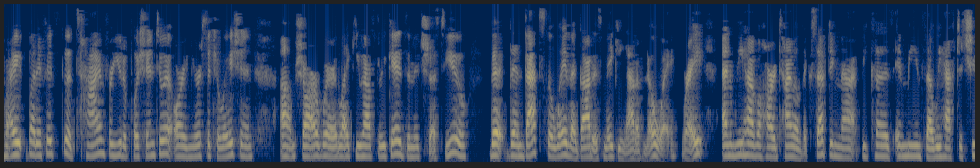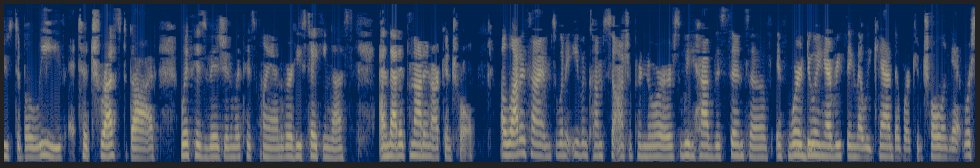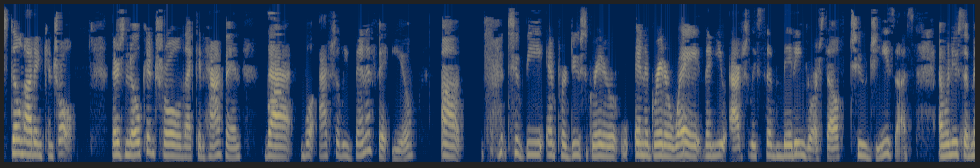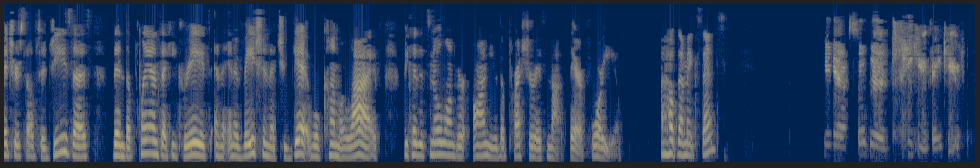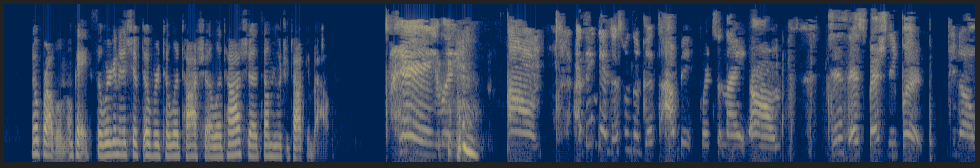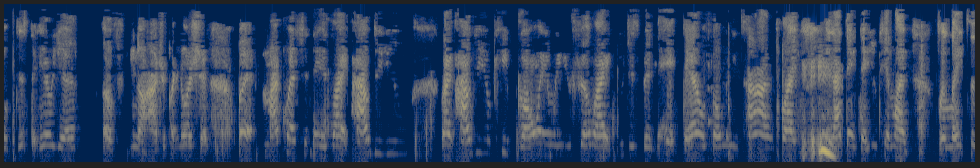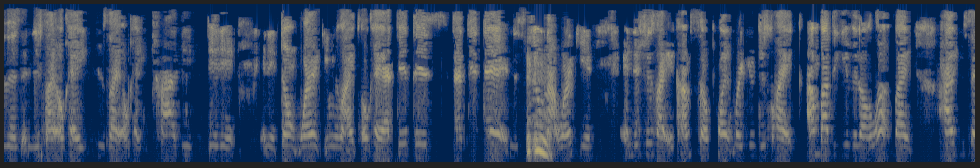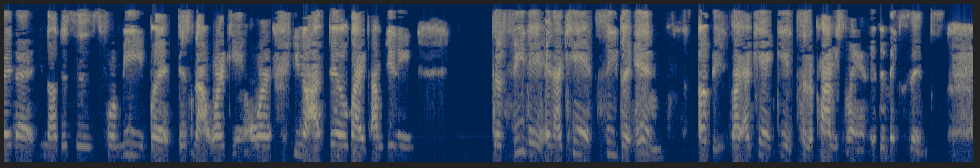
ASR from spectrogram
right? But if it's the time for you to push into it, or in your situation, um, Shar, where like you have three kids and it's just you, that then that's the way that God is making out of no way, right? And we have a hard time of accepting that because it means that we have to choose to believe, to trust God with his vision, with his plan, where he's taking us, and that it's not in our control. A lot of times when it even comes to entrepreneurs, we have this sense of if we're doing everything that we can, then we're controlling it. We're still not in control. There's no control that can happen that will actually benefit you. Uh, to be and produce greater in a greater way than you actually submitting yourself to Jesus. And when you submit yourself to Jesus, then the plans that he creates and the innovation that you get will come alive because it's no longer on you. The pressure is not there for you. I hope that makes sense. Yeah, so good. Thank you. Thank you. No problem. Okay, so we're going to shift over to Latasha. Latasha, tell me what you're talking about. Hey, Um, I think that this was a good topic for tonight. Um, just especially, but you know, just the area of you know entrepreneurship. But my question is like, how do you like how do you keep going when you feel like you just been hit down so many times? Like, and I think that you can like relate to this and just like, okay, you like, okay, you tried it, you did it, and it don't work, and you're like, okay, I did this, I did that, and it's still mm-hmm. not working, and it's just like it comes to a point where you're just like, I'm about to give it all up. Like, how you say that, you know, this is for me, but it's not working, or you know, I feel like I'm getting defeated and I can't see the end of it. Like I can't get to the promised land if it makes sense.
